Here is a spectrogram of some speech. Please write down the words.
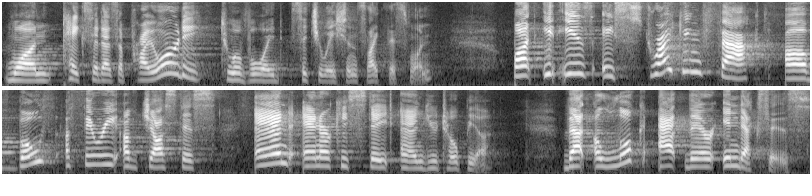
one takes it as a priority to avoid situations like this one. But it is a striking fact of both a theory of justice and anarchy state and utopia that a look at their indexes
